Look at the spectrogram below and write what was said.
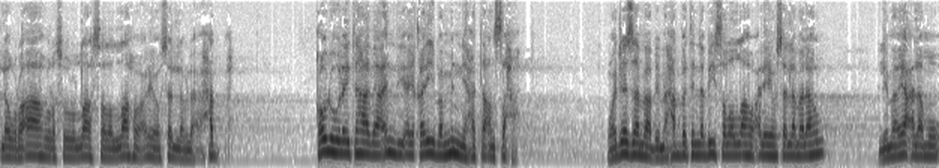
لو رآه رسول الله صلى الله عليه وسلم لأحبه. قوله ليت هذا عندي أي قريبا مني حتى أنصحه. وجزم بمحبة النبي صلى الله عليه وسلم له لما يعلم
